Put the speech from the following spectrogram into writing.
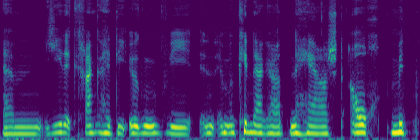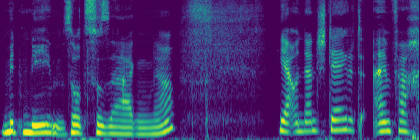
ähm, jede Krankheit, die irgendwie in, im Kindergarten herrscht, auch mit, mitnehmen sozusagen? Ne? Ja, und dann stellt einfach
